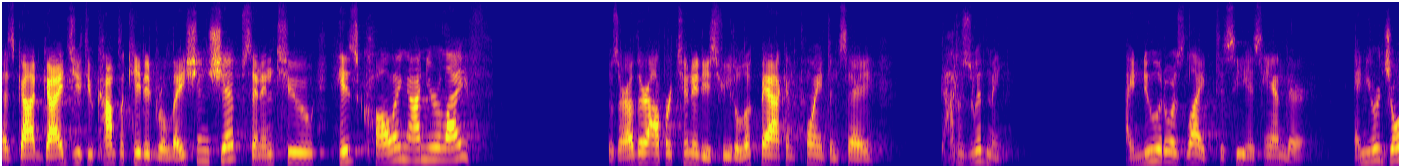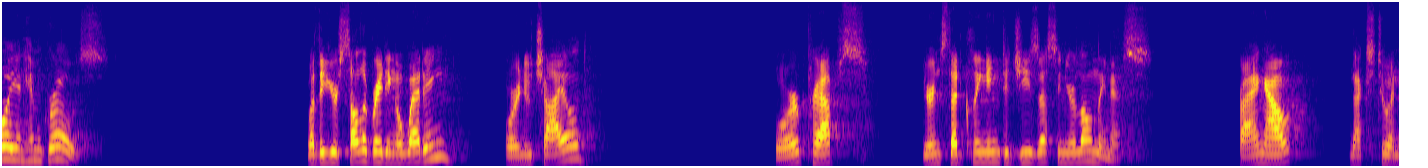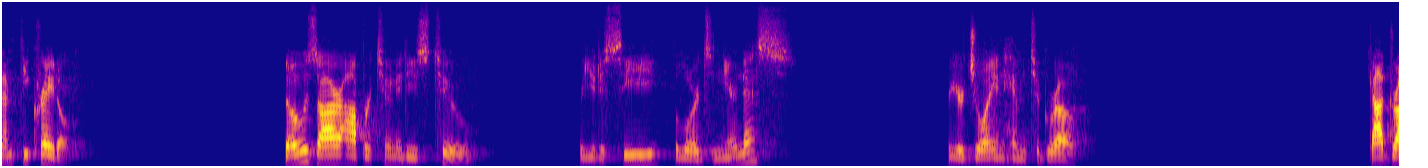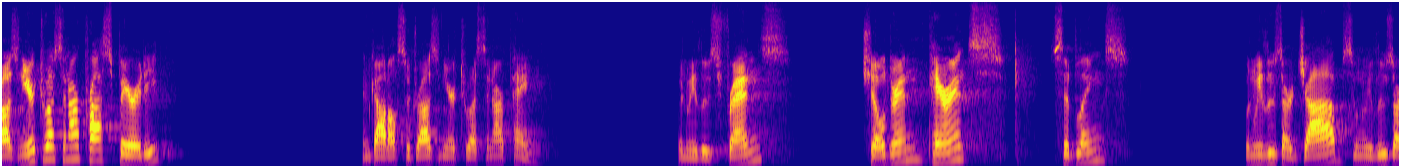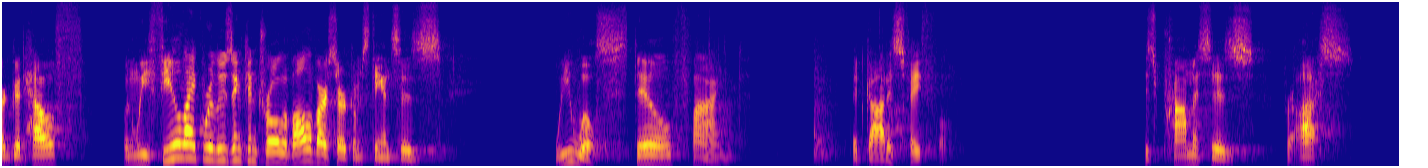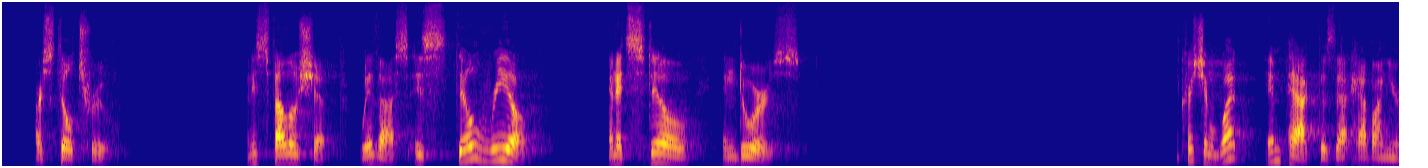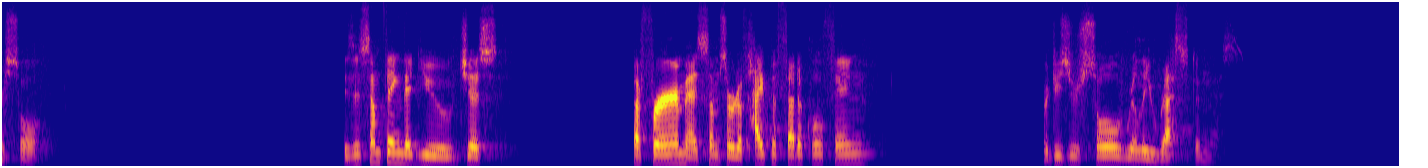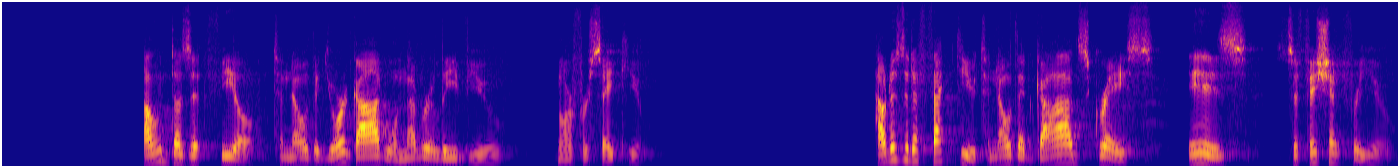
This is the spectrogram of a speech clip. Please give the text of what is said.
as God guides you through complicated relationships and into His calling on your life, those are other opportunities for you to look back and point and say, God was with me. I knew what it was like to see His hand there. And your joy in Him grows. Whether you're celebrating a wedding or a new child, or perhaps you're instead clinging to Jesus in your loneliness, crying out next to an empty cradle. Those are opportunities too for you to see the Lord's nearness, for your joy in Him to grow. God draws near to us in our prosperity and God also draws near to us in our pain. When we lose friends, children, parents, siblings, when we lose our jobs, when we lose our good health, when we feel like we're losing control of all of our circumstances, we will still find that God is faithful. His promises for us are still true. And his fellowship with us is still real and it still endures. Christian, what impact does that have on your soul? Is this something that you just affirm as some sort of hypothetical thing? Or does your soul really rest in this? How does it feel to know that your God will never leave you nor forsake you? How does it affect you to know that God's grace is sufficient for you?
